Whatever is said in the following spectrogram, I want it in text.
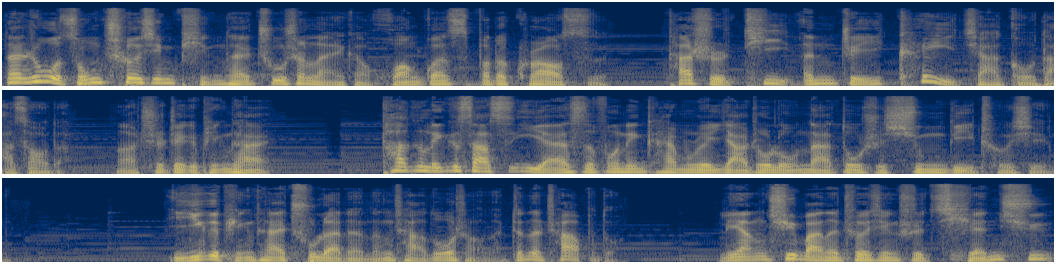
那如果从车型平台出身来看，皇冠 Sport Cross 它是 TNGK 架构打造的啊，是这个平台。它跟雷克萨斯 ES、丰田凯美瑞、亚洲龙那都是兄弟车型，一个平台出来的能差多少呢？真的差不多。两驱版的车型是前驱。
